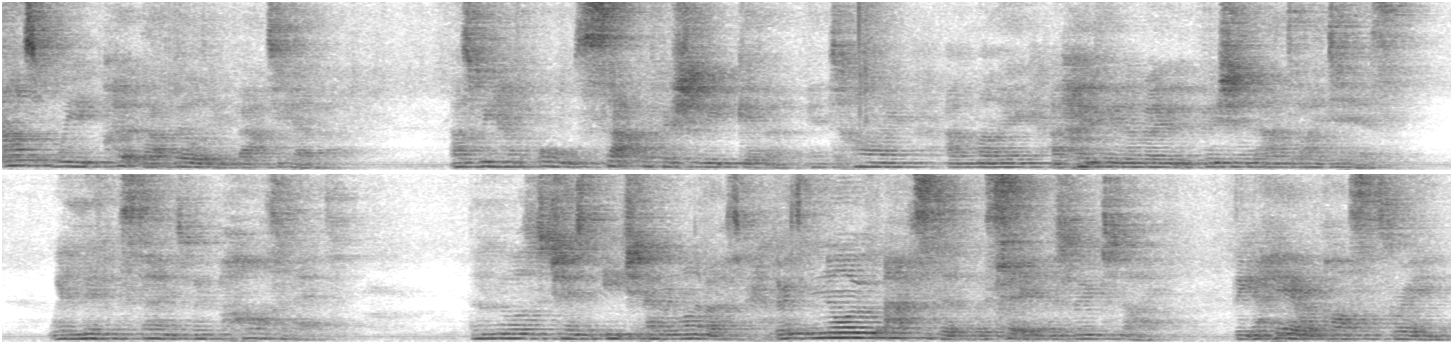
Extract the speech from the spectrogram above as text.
as we put that building back together, as we have all sacrificially given in time and money, and hopefully in a moment of vision and ideas, we're living stones, we're part of it. The Lord has chosen each and every one of us. There is no accident that we're sitting in this room tonight, that you're here on Parsons Green,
